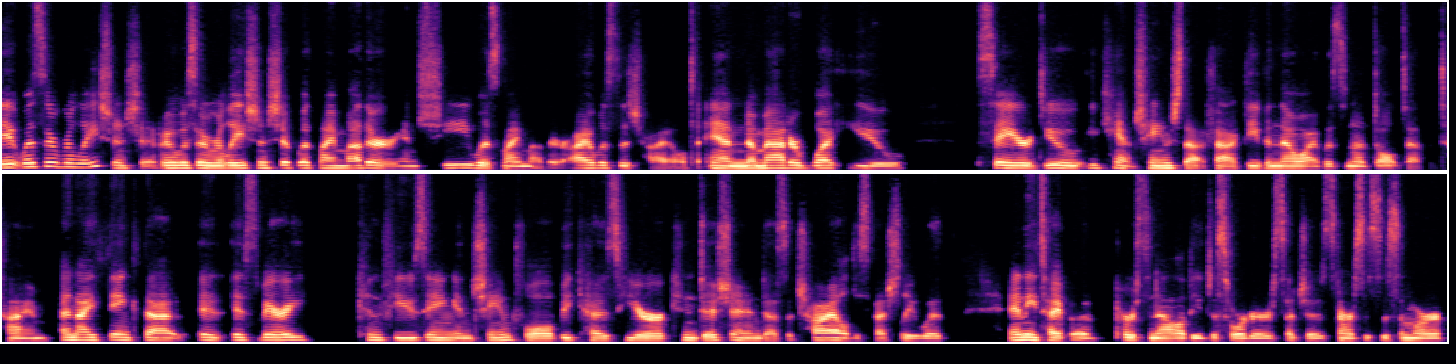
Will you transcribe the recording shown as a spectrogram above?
it was a relationship? It was a relationship with my mother and she was my mother. I was the child. And no matter what you say or do you can't change that fact even though i was an adult at the time. And i think that it is very confusing and shameful because you're conditioned as a child especially with any type of personality disorders such as narcissism or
